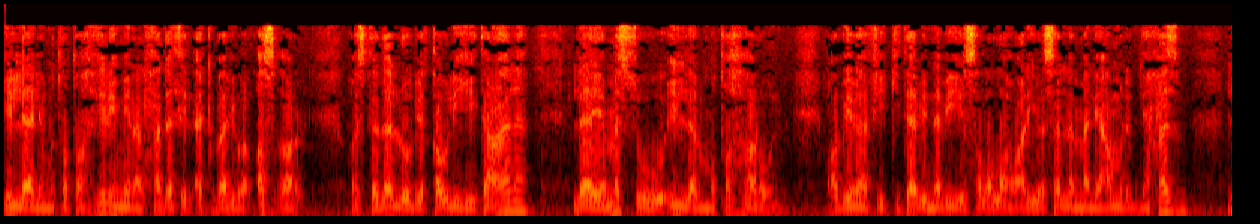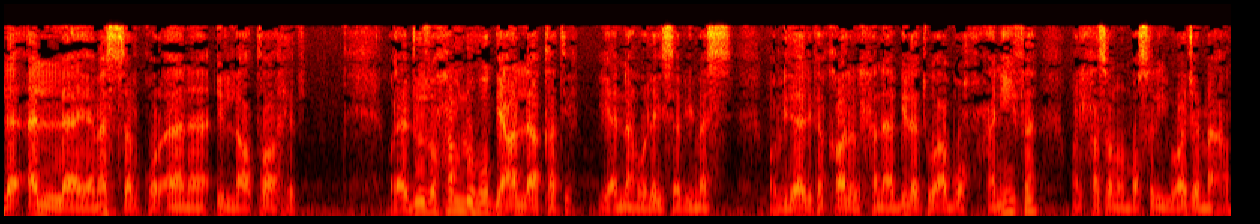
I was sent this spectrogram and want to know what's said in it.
إلا لمتطهر من الحدث الأكبر والأصغر واستدلوا بقوله تعالى لا يمسه إلا المطهرون وبما في كتاب النبي صلى الله عليه وسلم لعمرو بن حزم لا ألا يمس القرآن إلا طاهر ويجوز حمله بعلاقته لأنه ليس بمس. وبذلك قال الحنابلة وأبو حنيفة والحسن البصري وجماعة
